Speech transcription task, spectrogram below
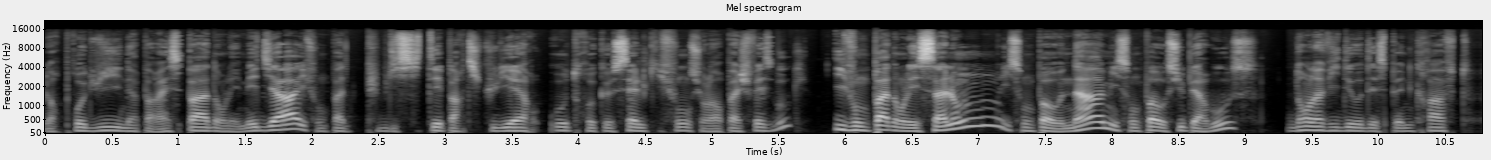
Leurs produits n'apparaissent pas dans les médias, ils font pas de publicité particulière autre que celle qu'ils font sur leur page Facebook. Ils vont pas dans les salons, ils sont pas au NAM, ils sont pas au Superboost. Dans la vidéo d'Espencraft,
